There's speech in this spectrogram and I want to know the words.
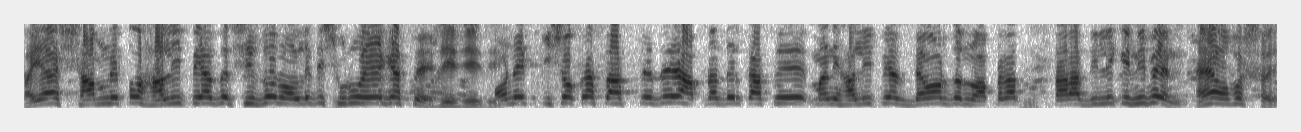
ভাইয়া সামনে তো হালি পেঁয়াজের সিজন অলরেডি শুরু হয়ে গেছে। জি জি জি। অনেক কৃষকরা চাচ্ছে যে আপনাদের কাছে মানে হালি পেঁয়াজ দেওয়ার জন্য। আপনারা তারা দিলে কি নিবেন? হ্যাঁ অবশ্যই।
